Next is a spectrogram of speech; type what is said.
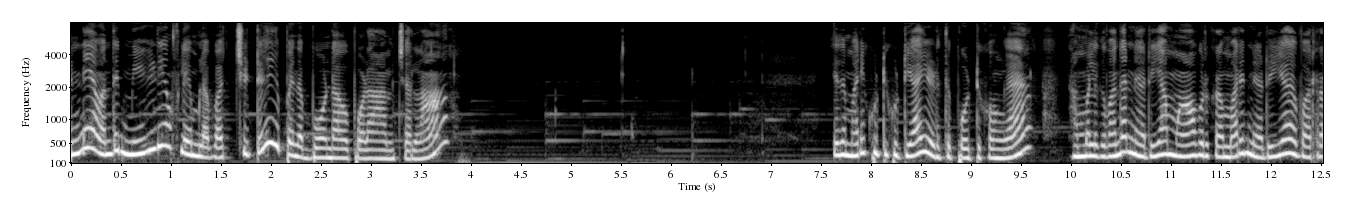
எண்ணெயை வந்து மீடியம் ஃப்ளேமில் வச்சுட்டு இப்போ இந்த போண்டாவை போட ஆரம்பிச்சிடலாம். இது மாதிரி குட்டி குட்டியாக எடுத்து போட்டுக்கோங்க. நம்மளுக்கு வந்து நிறையா மாவு இருக்கிற மாதிரி நிறைய வர்ற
